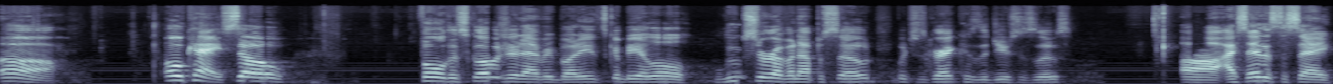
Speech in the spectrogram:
Oh. Okay, so full disclosure to everybody, it's going to be a little looser of an episode, which is great because the juice is loose. Uh, I say this to say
